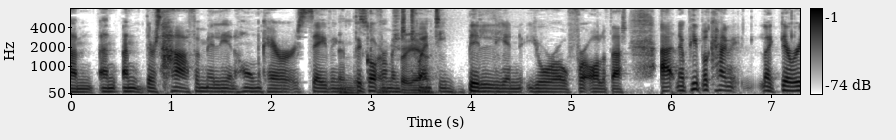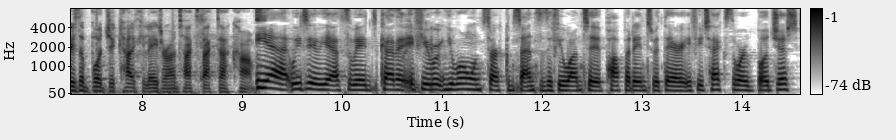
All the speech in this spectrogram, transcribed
Um, and, and there's half a million home carers saving the government country, yeah. 20 billion euro for all of that. Uh, now, people can, like, there is a budget calculator on taxback.com. Yeah, we do. Yeah, so we kind of if you were your own circumstances, if you want to pop it into it there, if you text the word budget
